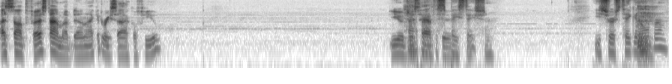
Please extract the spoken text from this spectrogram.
That's not the first time I've done. it. I could recycle fuel. You just have the to. space station. You sure it's taking over?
